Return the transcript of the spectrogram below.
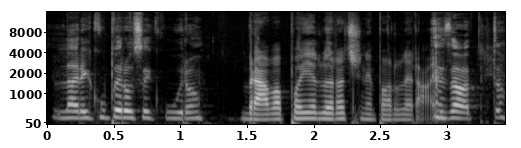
La recupero sicuro. Brava, poi allora ce ne parlerai. Esatto.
